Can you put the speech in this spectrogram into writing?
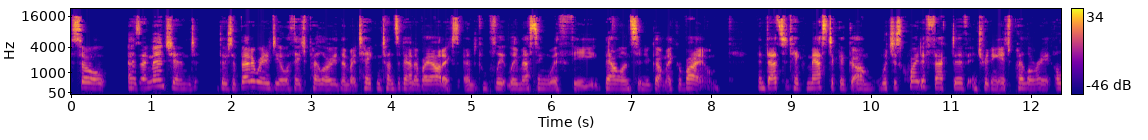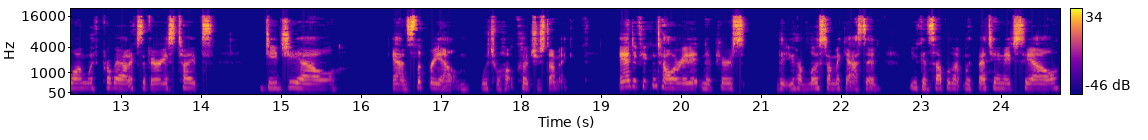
So, as I mentioned, there's a better way to deal with H. pylori than by taking tons of antibiotics and completely messing with the balance in your gut microbiome. And that's to take mastica gum, which is quite effective in treating H. pylori, along with probiotics of various types, DGL, and slippery elm, which will help coat your stomach. And if you can tolerate it and it appears that you have low stomach acid, you can supplement with betaine HCl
